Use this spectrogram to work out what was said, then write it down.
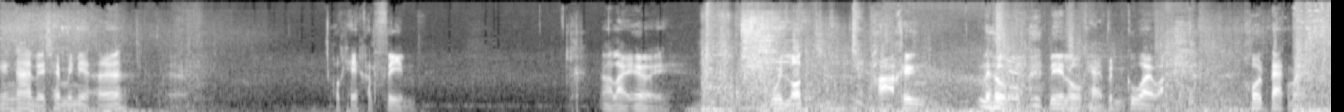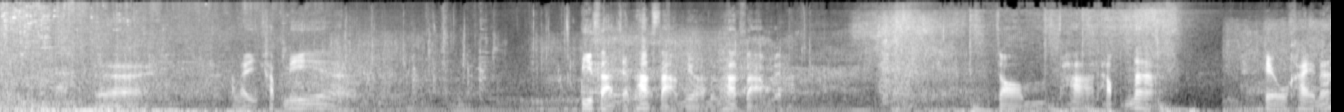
ง่าย ๆ เลยใช่ไหมเนี่ยฮะอ่าโอเคคัดซีน อะไรเอ่ยอุ้ยรถผ่าครึ่งเนวเนโรแขนเป็นกล้วยว่ะ โคตรแปลกใหม่เอออะไรอีกครับเนี่ยปีศาจจากภาคสามนี่ว่าเหมือนภาคสามเลย จอมผ่าทับหน้าเฮลใครนะ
